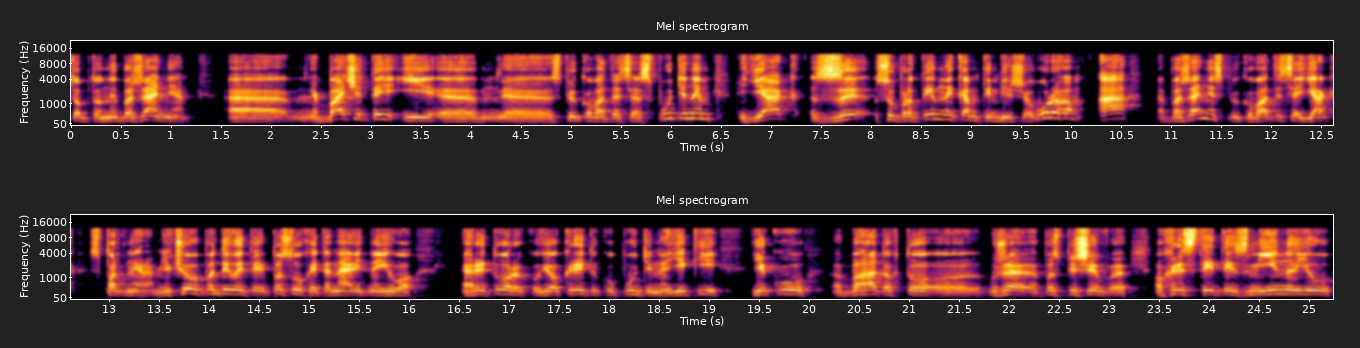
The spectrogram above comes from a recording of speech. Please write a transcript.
тобто небажання е, бачити і е, е, спілкуватися з Путіним як з супротивником, тим більше ворогом, а бажання спілкуватися як з партнером. Якщо ви подивите, послухайте навіть на його риторику, його критику Путіна, які, яку багато хто е, вже поспішив е, охрестити зміною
